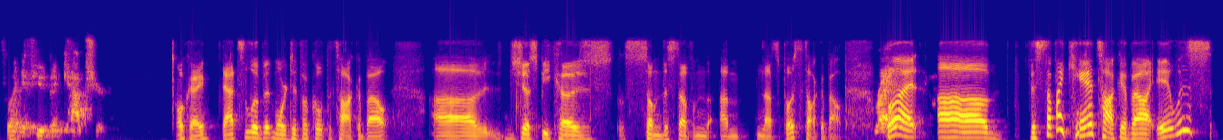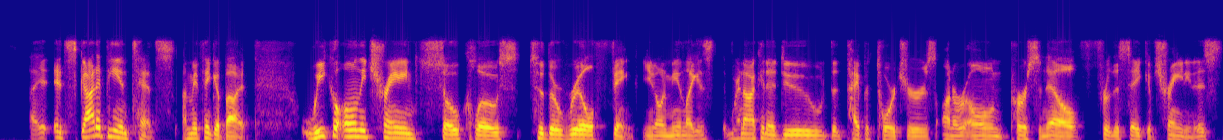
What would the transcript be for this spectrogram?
for like if you'd been captured. Okay, that's a little bit more difficult to talk about, uh, just because some of the stuff I'm, I'm not supposed to talk about. Right. But uh, the stuff I can talk about, it was, it's got to be intense. I mean, think about it we can only train so close to the real thing. You know what I mean? Like we're not going to do the type of tortures on our own personnel for the sake of training. It's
